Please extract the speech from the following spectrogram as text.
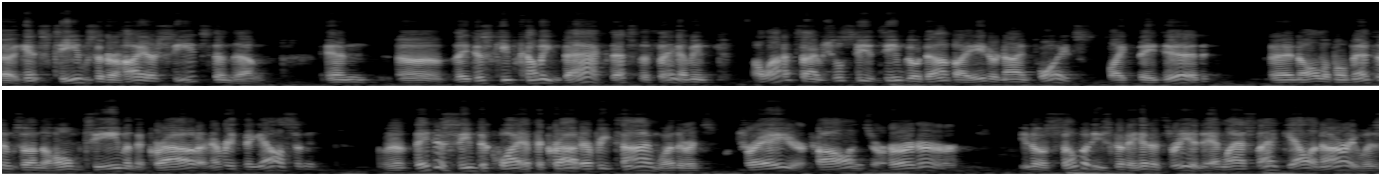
uh, against teams that are higher seeds than them, and uh, they just keep coming back. That's the thing. I mean, a lot of times you'll see a team go down by eight or nine points, like they did, and all the momentum's on the home team and the crowd and everything else, and uh, they just seem to quiet the crowd every time, whether it's Trae or Collins or Huerter or you know somebody's going to hit a three. And, and last night Gallinari was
